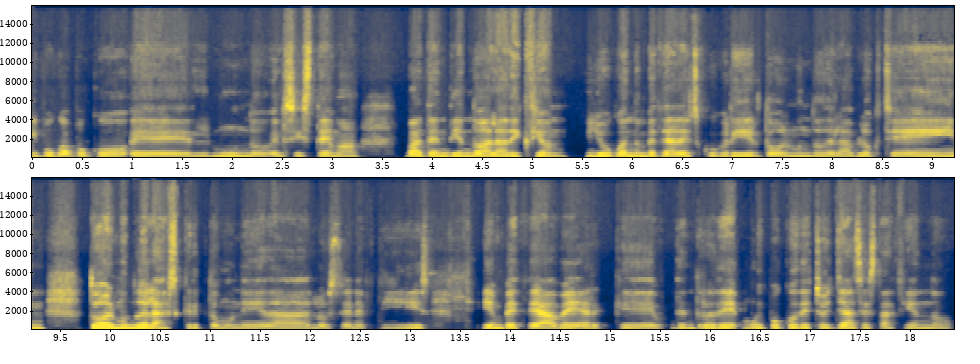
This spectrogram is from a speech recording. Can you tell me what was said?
y poco a poco el mundo, el sistema va tendiendo a la adicción. Yo cuando empecé a descubrir todo el mundo de la blockchain, todo el mundo de las criptomonedas, los NFTs, y empecé a ver que dentro de muy poco, de hecho ya se está haciendo,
